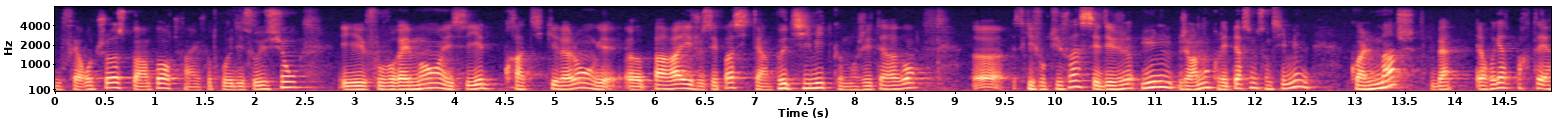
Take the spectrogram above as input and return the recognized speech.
ou faire autre chose, peu importe, enfin, il faut trouver des solutions et il faut vraiment essayer de pratiquer la langue. pareil, je sais pas si tu es un peu timide comme j'étais avant, ce qu'il faut que tu fasses, c'est déjà une, généralement quand les personnes sont timides, quand elles marchent, eh ben, elles regardent par terre.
